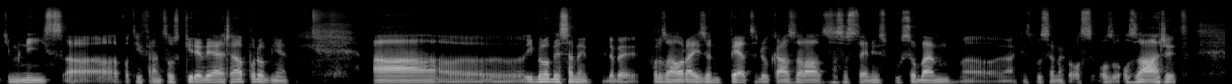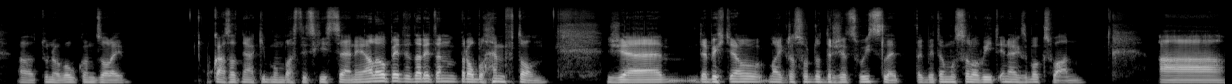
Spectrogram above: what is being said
tím Nice a po té francouzské riviéře a podobně. A líbilo by se mi, kdyby Forza Horizon 5 dokázala zase stejným způsobem, uh, nějakým způsobem jako ozářit uh, tu novou konzoli, ukázat nějaký bombastický scény, ale opět je tady ten problém v tom, že kdyby chtěl Microsoft dodržet svůj slib, tak by to muselo být i na Xbox One. A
